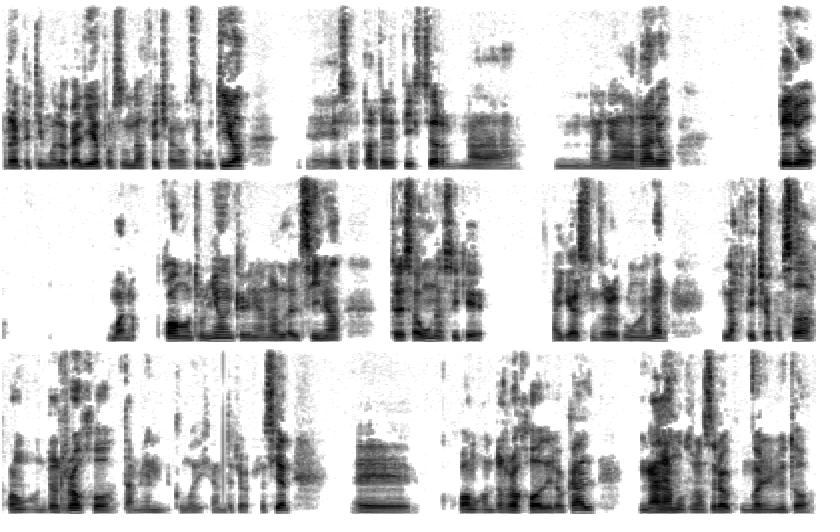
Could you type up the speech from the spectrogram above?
Repetimos localidad por segunda fecha consecutiva, eh, eso es parte del fixture, nada, no hay nada raro, pero bueno, jugamos contra Unión, que viene a ganar la SINA 3 a 1, así que hay que ver si nosotros lo podemos ganar. La fecha pasada jugamos contra el Rojo, también como dije anterior, recién, eh, jugamos contra el Rojo de local, ganamos 1 a 0 con gol en el minuto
